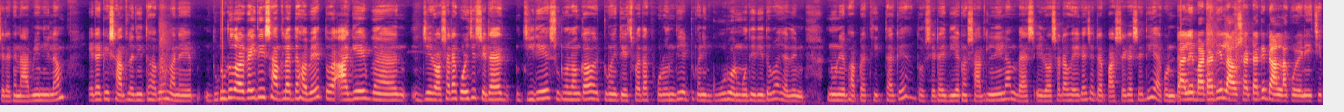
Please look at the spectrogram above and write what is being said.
সেটাকে নামিয়ে নিলাম। এটাকে সাঁতলে দিতে হবে মানে দুটো তরকারি দিয়ে সাঁতলাতে হবে। তো আগে যে রসাটা করেছি সেটা জিরে, শুকনো লঙ্কা, একটুখানি তেজপাতা ফোড়ন দিয়ে একটুখানি গুড় ওর মধ্যে দিয়ে দেবো যাতে নুনের ভাবটা ঠিক থাকে। তো সেটাই দিয়ে এখন সাঁতলে নিলাম। ব্যাস, এই রসাটা হয়ে গেছে, এটা পাশে গেছে দিয়ে এখন ডালে বাটা দিয়ে লাউ শাকটাকে ডালনা করে নিয়েছি।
